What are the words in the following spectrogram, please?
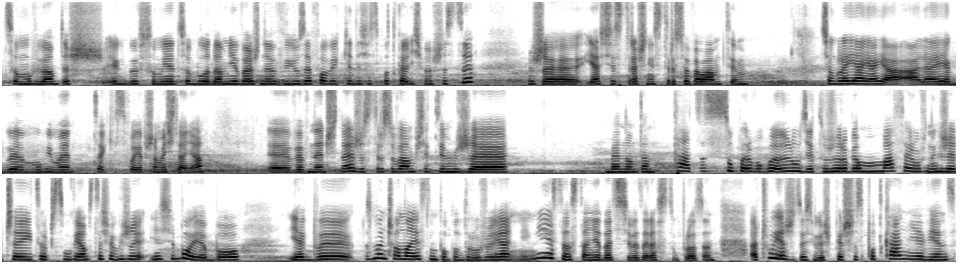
co mówiłam też jakby w sumie, co było dla mnie ważne w Józefowie, kiedy się spotkaliśmy wszyscy, że ja się strasznie stresowałam tym. Ciągle ja, ja, ja, ale jakby mówimy takie swoje przemyślenia e, wewnętrzne, że stresowałam się tym, że będą tam tacy super w ogóle ludzie, którzy robią masę różnych rzeczy i cały czas mówiłam Stasiowi, że ja się boję, bo jakby zmęczona jestem po podróży, ja nie, nie jestem w stanie dać siebie teraz 100%, a czuję, że to jest wiesz, pierwsze spotkanie, więc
